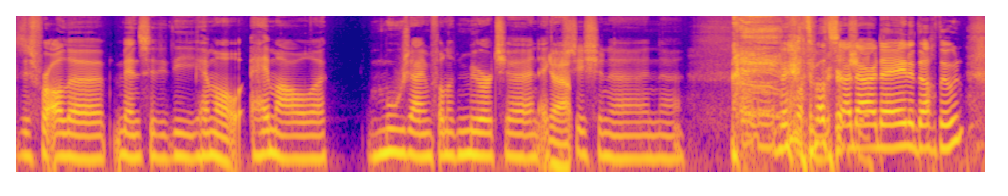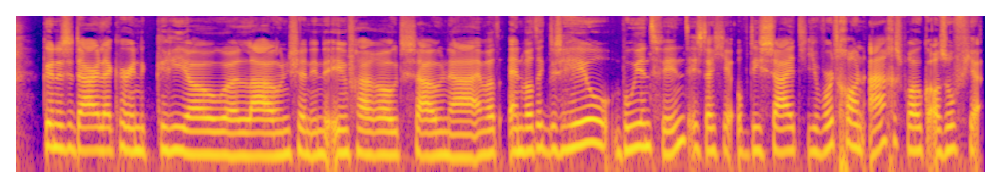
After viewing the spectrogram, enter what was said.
dus voor alle mensen die, die helemaal, helemaal eh, moe zijn van het merchen en expositionen en eh, Wat wat ze daar de hele dag doen. Kunnen ze daar lekker in de cryo lounge en in de infrarood sauna. En wat, en wat ik dus heel boeiend vind, is dat je op die site, je wordt gewoon aangesproken alsof je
